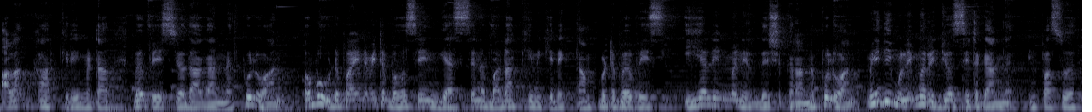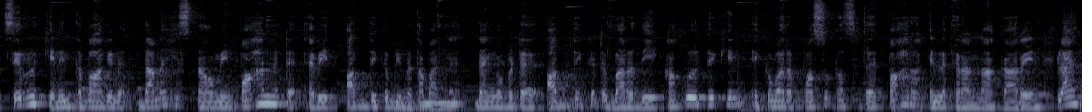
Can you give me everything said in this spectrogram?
අලංකාර කිරීමටත් බර්පීස් යොදා ගන්න පුළුවන්. ඔබ උඩ පයින් විට බොහෝසෙයින් ගැස්සෙන බඩක් හිමි කෙනෙක් නම් ඔබට බර්පීස් ඉහළින්ම නිර්දේශ කරන්න පුළුවන්. මේදී මුලින්ම ඍජුව සිට ගන්න. ඉන්පසුව සිරුර කෙලින් තබාගෙන දන හිස් නවමින් පහළට ඇවිත් අත් දෙක බිම තබන්න. දැන් ඔබට අත් දෙකට බර දී කකුල් දෙකින් එකවර පසුපසට පහර පාරක් එල්ල කරන්න ආකාරයෙන් ප්ලැන්ක්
